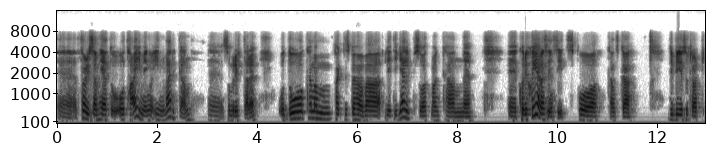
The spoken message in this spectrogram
eh följsamhet och, och timing och inverkan eh, som ryttare. Och då kan man faktiskt behöva lite hjälp så att man kan eh, korrigera sin sits på ganska det blir ju såklart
